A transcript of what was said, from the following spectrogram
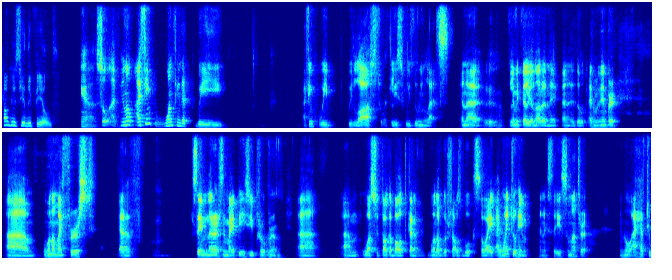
how do you see the field? Yeah, so you know, I think one thing that we, I think we we lost, or at least we're doing less. And uh, let me tell you another anecdote. I remember um, one of my first kind of seminars in my PhD program uh, um, was to talk about kind of one of Ghoshal's books. So I, I went to him and I say, Sumantra, you know, I have to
